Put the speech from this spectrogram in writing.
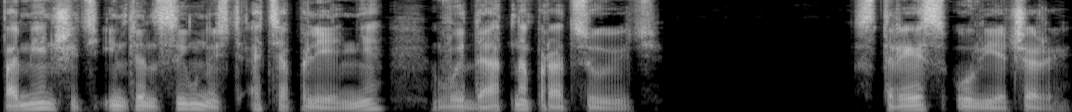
паменшыць інтэнсіўнасць ацяплення выдатна працуюць. Стрэс увечары.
